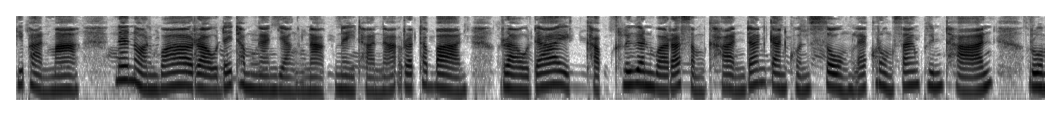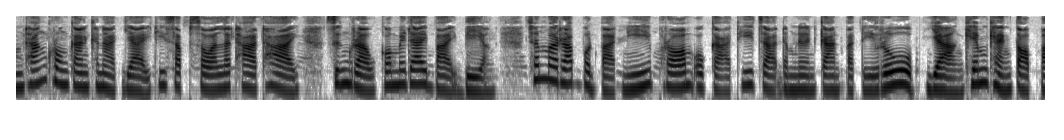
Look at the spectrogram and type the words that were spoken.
ที่ผ่านมา แน่นอนว่าเราได้ทำงานอย่างหนักในฐานะรัฐบาล เราได้ขับเคลื่อนวาระสำคัญ ด้านการขนส่ง และโครงสร้างพื้นฐาน รวมทั้งโครงการขนาดใหญ่ที่ซับซ้อนและท้าทาย ซึ่งเราก็ไม่ได้บ่ายเบี่ยง ฉันมารับบทบาทนี้พร้อมโอกาสที่จะดำเนินการปฏิรูป อย่างเข้มแข็งต่อไป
